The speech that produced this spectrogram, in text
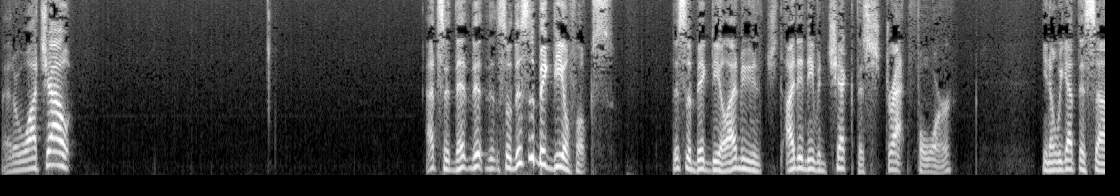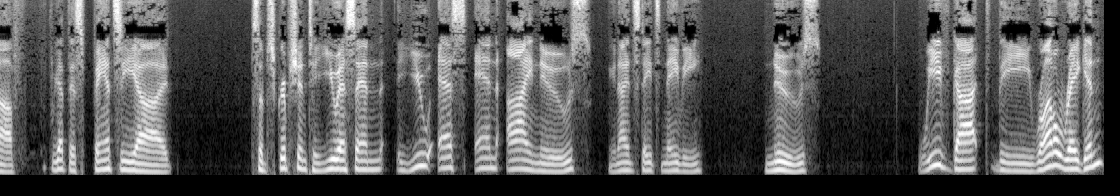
Better watch out. That's it. That, that, so this is a big deal, folks. This is a big deal. I didn't even I didn't even check the Stratfor. You know, we got this uh, we got this fancy uh, subscription to USN USNI News, United States Navy News. We've got the Ronald Reagan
